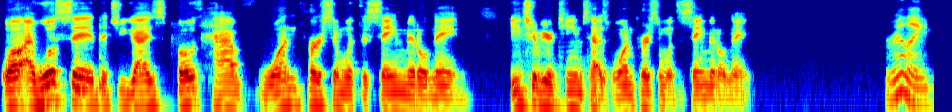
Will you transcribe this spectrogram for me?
Well, I will say that you guys both have one person with the same middle name. Each of your teams has one person with the same middle name. Really?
